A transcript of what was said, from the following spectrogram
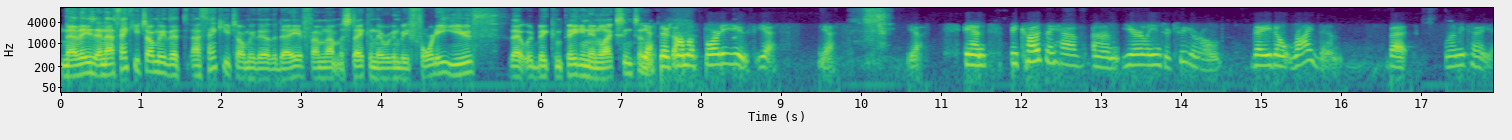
now these, and I think you told me that I think you told me the other day, if I'm not mistaken, there were going to be 40 youth that would be competing in Lexington. Yes, there's almost 40 youth. Yes, yes, yes. And because they have um, yearlings or two year olds, they don't ride them. But let me tell you,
